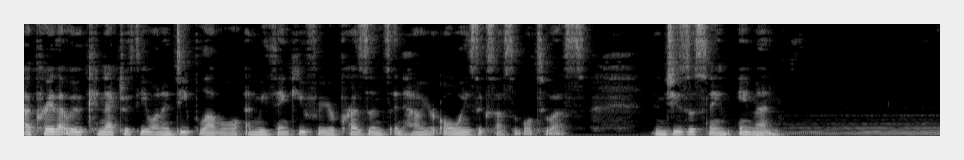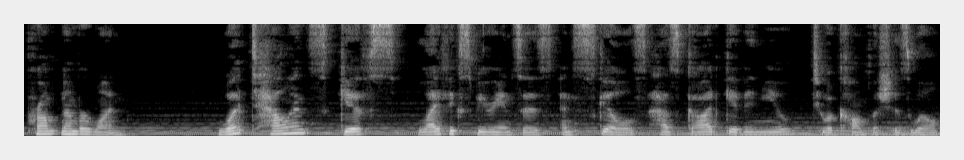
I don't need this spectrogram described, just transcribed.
I pray that we would connect with you on a deep level, and we thank you for your presence and how you're always accessible to us. In Jesus' name, amen. Prompt number one What talents, gifts, life experiences, and skills has God given you to accomplish His will?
